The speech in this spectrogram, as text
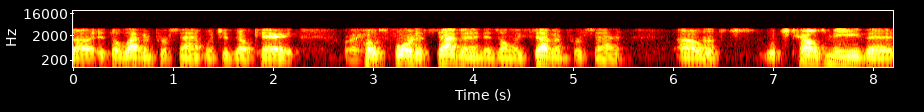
uh, is eleven percent, which is okay. Right. Post four to seven is only seven percent, uh, uh-huh. which which tells me that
